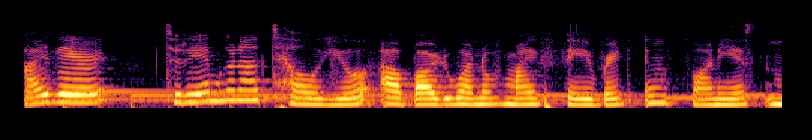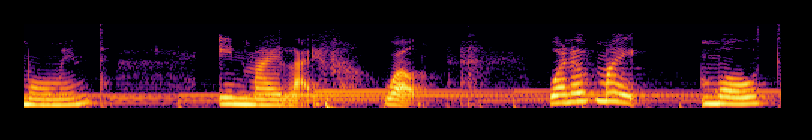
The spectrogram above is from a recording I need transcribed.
Hi there. Today I'm gonna tell you about one of my favorite and funniest moments in my life. Well, one of my most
